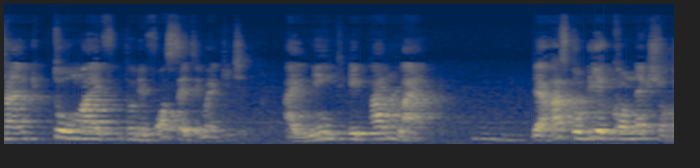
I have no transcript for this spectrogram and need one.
tank to my to the faucet in my kitchen, I need a pipeline. There has to be a connection.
